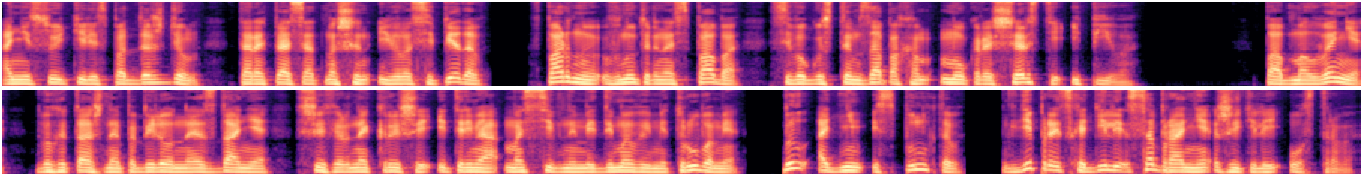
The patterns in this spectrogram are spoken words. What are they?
Они суетились под дождем, торопясь от машин и велосипедов в парную внутренность паба с его густым запахом мокрой шерсти и пива. Паб Малвене, двухэтажное побеленное здание с шиферной крышей и тремя массивными дымовыми трубами, был одним из пунктов, где происходили собрания жителей острова.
